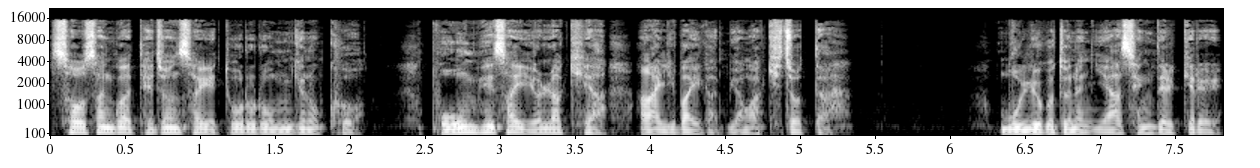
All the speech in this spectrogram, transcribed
서산과 대전 사이 도로로 옮겨놓고 보험회사에 연락해야 알리바이가 명확해졌다. 물려고 드는 야생 들깨를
